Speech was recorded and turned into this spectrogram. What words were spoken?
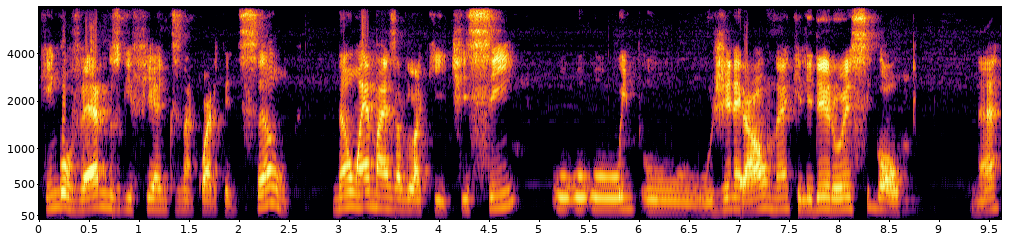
quem governa os Githyanks na quarta edição não é mais a Vlakit, e sim o, o, o, o, general né, que liderou esse golpe. Né?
